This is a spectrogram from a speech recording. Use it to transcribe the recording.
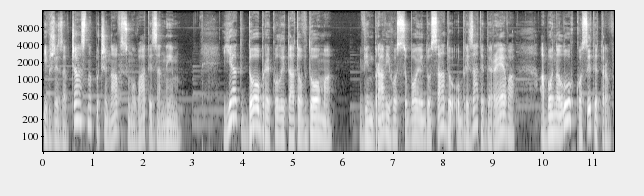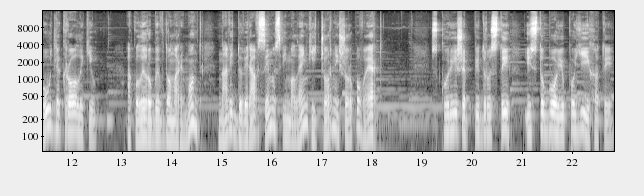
і вже завчасно починав сумувати за ним. Як добре, коли тато вдома. Він брав його з собою до саду обрізати дерева або на луг косити траву для кроликів. А коли робив вдома ремонт, навіть довіряв сину свій маленький чорний шуруповерт. Скоріше б підрости і з тобою поїхати,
